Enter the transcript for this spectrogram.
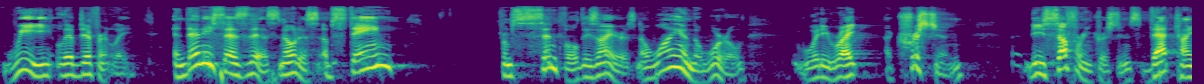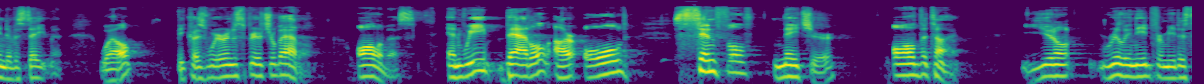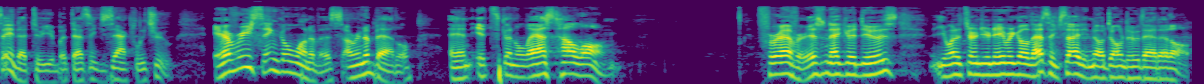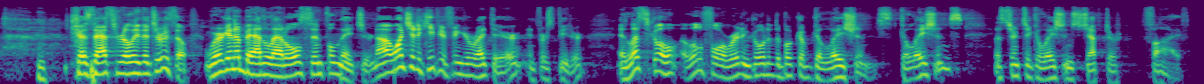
We live differently. And then he says this, notice, abstain from sinful desires. Now, why in the world would he write a Christian, these suffering Christians, that kind of a statement? Well, because we're in a spiritual battle, all of us. And we battle our old sinful nature all the time. You don't really need for me to say that to you, but that's exactly true. Every single one of us are in a battle and it's going to last how long? Forever. Isn't that good news? You want to turn to your neighbor and go, that's exciting. No, don't do that at all. Because that's really the truth though. We're going to battle that old sinful nature. Now I want you to keep your finger right there in First Peter. And let's go a little forward and go to the book of Galatians. Galatians, let's turn to Galatians chapter 5.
